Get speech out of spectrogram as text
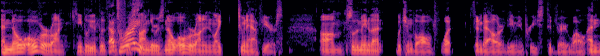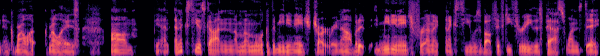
and no overrun. Can you believe that? That's the first right. Time there was no overrun in like two and a half years. Um, so the main event, which involved what Finn Balor and Damian Priest, did very well, and and Carmelo, Carmelo Hayes. Um, yeah, NXT has gotten. I'm, I'm gonna look at the median age chart right now, but it, median age for NXT was about 53 this past Wednesday,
